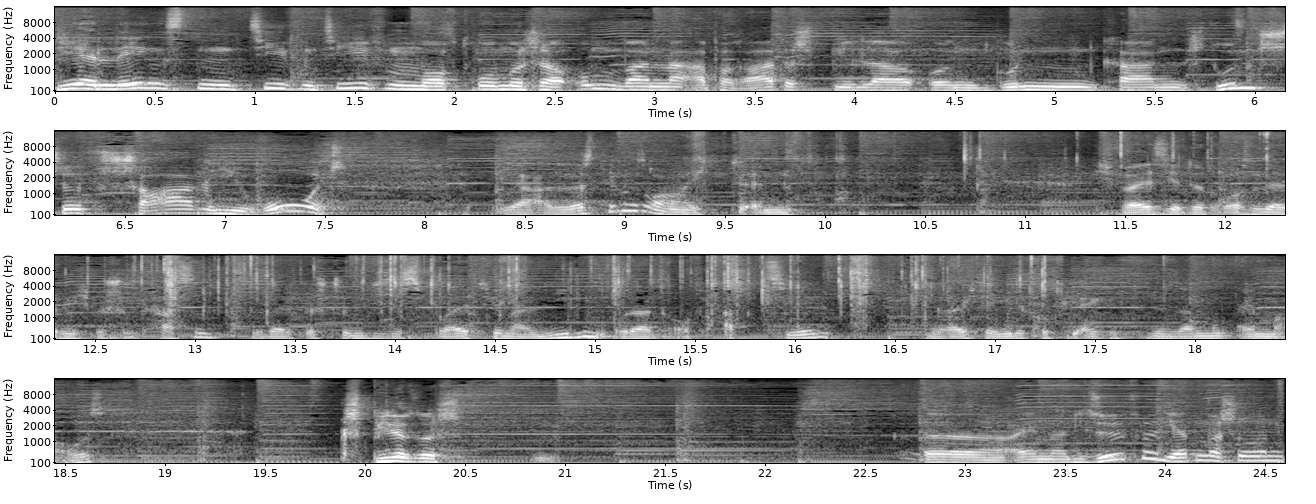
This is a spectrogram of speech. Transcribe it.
Die entlegensten tiefen Tiefen, morphtromischer Umwandler, Apparatespieler und Gunkan Stundschiff Shari Rot. Ja, also das Thema ist auch noch nicht zu Ende. Ich weiß, ihr da draußen werdet mich bestimmt hassen. Ihr werdet bestimmt dieses Sprite-Thema lieben oder darauf abzielen. Mir reicht ja jede Kopie eigentlich für die Sammlung einmal aus. Spielerisch äh, einmal die Sylphe, die hatten wir schon.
